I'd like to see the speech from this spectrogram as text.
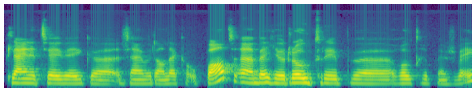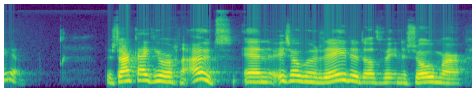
kleine twee weken zijn we dan lekker op pad. Een beetje roadtrip, roadtrip naar Zweden. Dus daar kijk ik heel erg naar uit. En er is ook een reden dat we in de zomer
